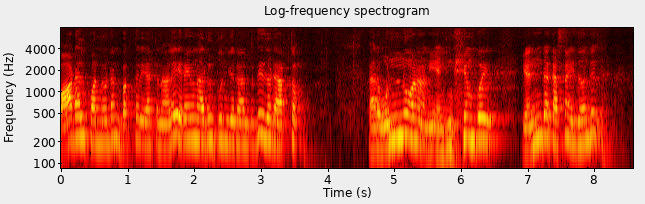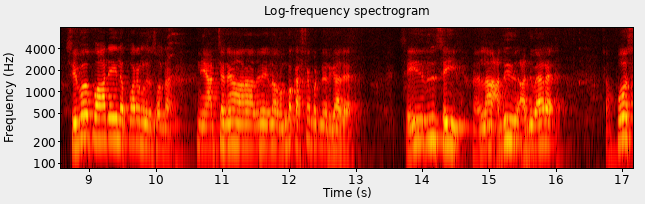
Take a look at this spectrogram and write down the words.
பாடல் பண்ணுடன் பக்தர் ஏற்றினாலே இறைவன் அருள் புரிஞ்சுறான்றது இதோட அர்த்தம். வேறு ஒன்றும் வேணாம் நீ எங்கேயும் போய் எந்த கஷ்டம் இது வந்து சிவபாதையில் போகிறவங்களுக்கு சொல்கிறேன் நீ அர்ச்சனை ஆராதனை எல்லாம் ரொம்ப கஷ்டப்பட்டுன்னு இருக்காத. செய்து செய். அதெல்லாம் அது அது வேற. சப்போஸ்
